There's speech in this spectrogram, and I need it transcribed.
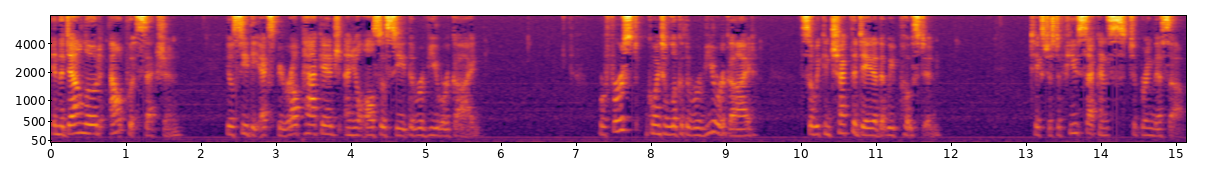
In the Download Output section, you'll see the XBRL package and you'll also see the reviewer guide. We're first going to look at the reviewer guide so we can check the data that we posted. Takes just a few seconds to bring this up.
